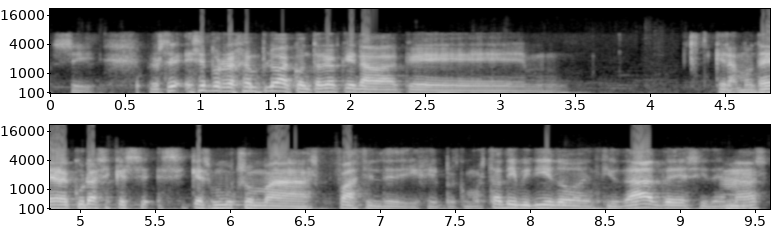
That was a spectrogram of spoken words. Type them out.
Sí. Pero ese, ese, por ejemplo, al contrario que la, que, que la montaña de cura, sí que, sí que es mucho más fácil de dirigir, porque como está dividido en ciudades y demás,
